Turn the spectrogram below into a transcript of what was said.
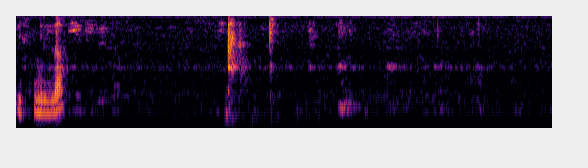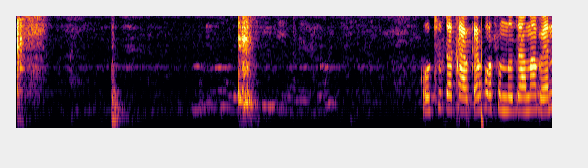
বিসমিল্লাহ। কচুটা কার কার পছন্দ জানাবেন?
